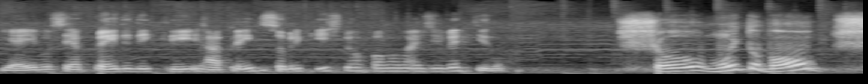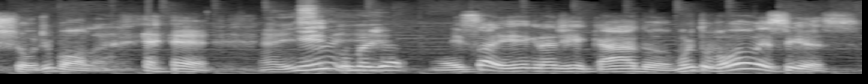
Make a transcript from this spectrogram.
E aí você aprende, de, aprende sobre Cristo de uma forma mais divertida. Show, muito bom, show de bola. É isso e, aí. Já... É isso aí, grande Ricardo. Muito bom, Messias?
